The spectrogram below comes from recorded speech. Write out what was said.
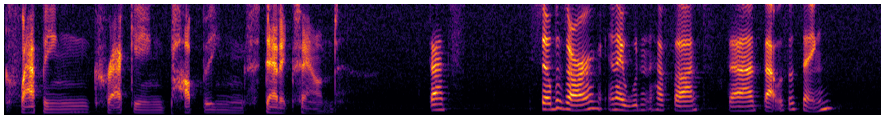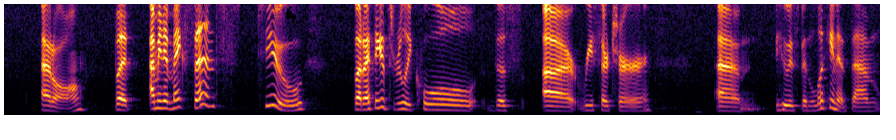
clapping, cracking, popping, static sound. That's so bizarre, and I wouldn't have thought that that was a thing at all. But I mean, it makes sense too. But I think it's really cool. This uh, researcher um, who has been looking at them,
